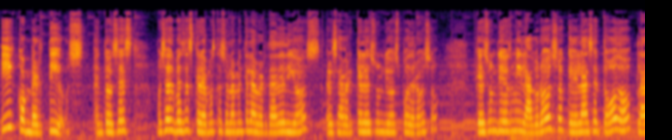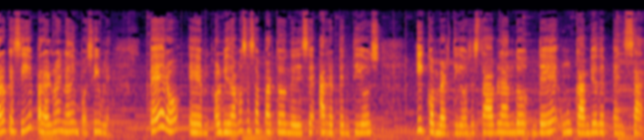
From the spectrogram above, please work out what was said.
y convertíos. Entonces, muchas veces creemos que solamente la verdad de Dios, el saber que Él es un Dios poderoso, que es un Dios milagroso, que Él hace todo, claro que sí, para Él no hay nada imposible. Pero em, olvidamos esa parte donde dice arrepentíos y convertíos. Está hablando de un cambio de pensar.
